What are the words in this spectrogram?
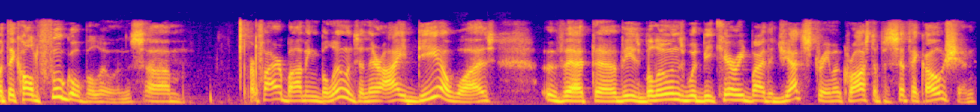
what they called Fugo balloons, um, or firebombing balloons, and their idea was that uh, these balloons would be carried by the jet stream across the Pacific Ocean.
